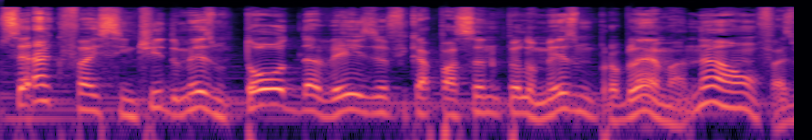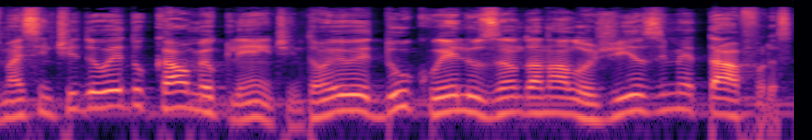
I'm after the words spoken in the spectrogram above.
será que faz sentido mesmo toda vez eu ficar passando pelo mesmo problema? Não, faz mais sentido eu educar o meu cliente. Então eu educo ele usando analogias e metáforas.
